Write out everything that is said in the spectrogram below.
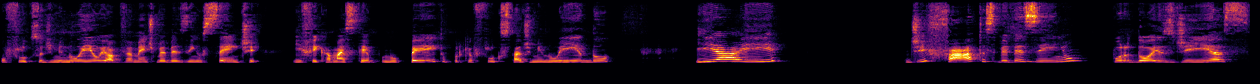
o fluxo diminuiu e, obviamente, o bebezinho sente e fica mais tempo no peito porque o fluxo está diminuído. E aí, de fato, esse bebezinho por dois dias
